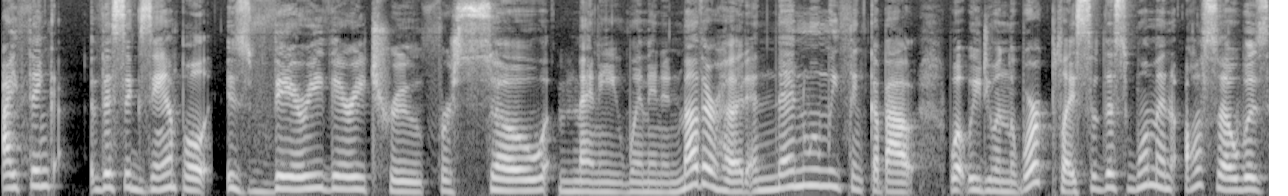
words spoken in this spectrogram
I think this example is very, very true for so many women in motherhood. And then when we think about what we do in the workplace, so this woman also was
